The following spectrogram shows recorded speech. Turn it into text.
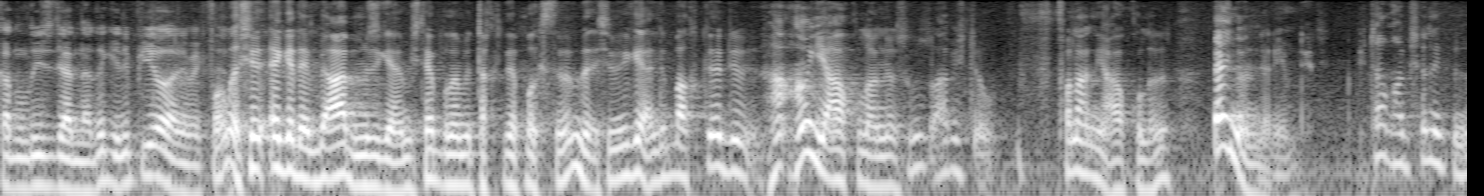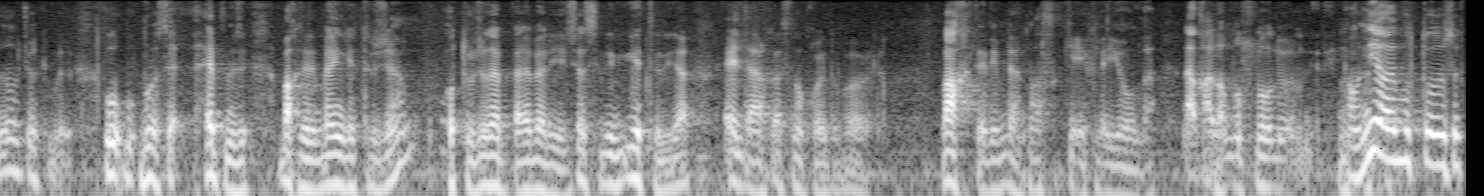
kanalı izleyenler de gelip yiyorlar yemekleri. Vallahi şimdi Ege'de bir abimiz gelmişti. Hep buna bir taklit yapmak istedim de. Şimdi geldi baktı diyor, "Ha- hangi yağ kullanıyorsunuz? Abi işte falan yağ kullanıyoruz. Ben göndereyim dedi. E tamam abi sen de ne olacak ki? Bu, bu- burası hepimiz. Bak dedi ben getireceğim. Oturacağız hep beraber yiyeceğiz. Şimdi getir ya. Elde arkasına koydu böyle. Bak dedim ya nasıl keyifle yiyorlar. Ne kadar mutlu oluyorum dedi. Ya niye mutlu oluyorsun?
